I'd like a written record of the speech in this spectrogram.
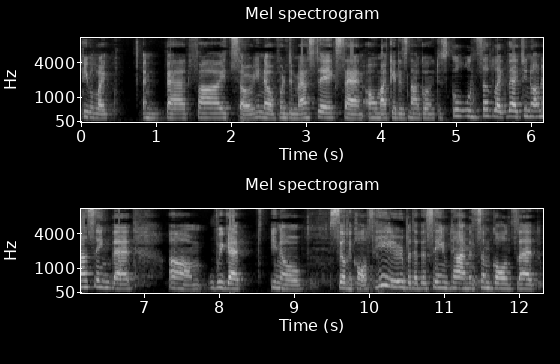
people like in bad fights or you know for domestics and oh my kid is not going to school and stuff like that. You know, I'm not saying that um, we get you know silly calls here, but at the same time, it's some calls that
